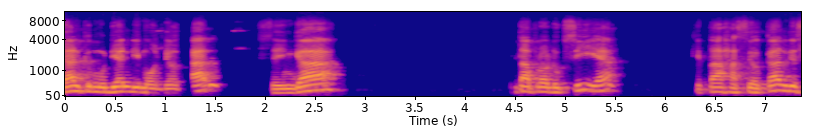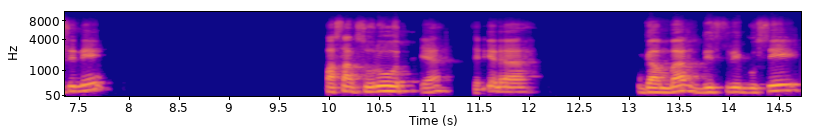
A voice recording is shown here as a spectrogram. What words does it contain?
dan kemudian dimodelkan sehingga kita produksi ya, kita hasilkan di sini pasang surut ya. Jadi ada gambar distribusi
